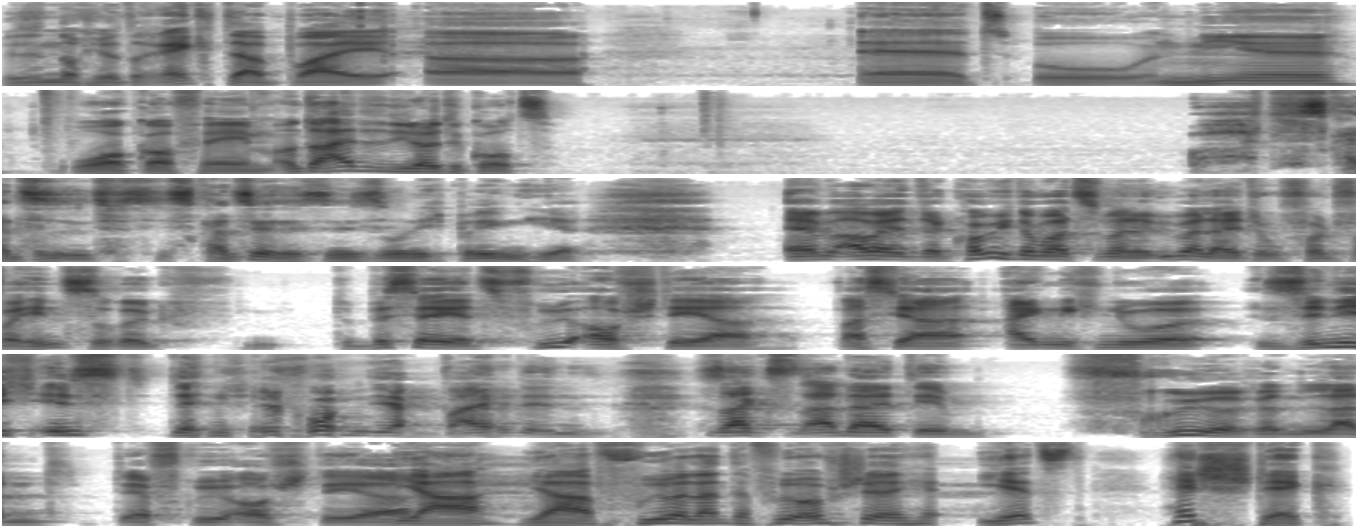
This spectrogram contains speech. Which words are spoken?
wir sind doch hier direkt dabei. Äh, Ed O'Neill, Walk of Fame. Unterhalte die Leute kurz. Oh, das kannst du, das, das kannst du jetzt nicht so nicht bringen hier. Ähm, aber dann komme ich nochmal zu meiner Überleitung von vorhin zurück. Du bist ja jetzt Frühaufsteher, was ja eigentlich nur sinnig ist, denn wir wohnen ja beide in Sachsen-Anhalt, dem früheren Land der Frühaufsteher. Ja, ja, früher Land der Frühaufsteher. Jetzt Hashtag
